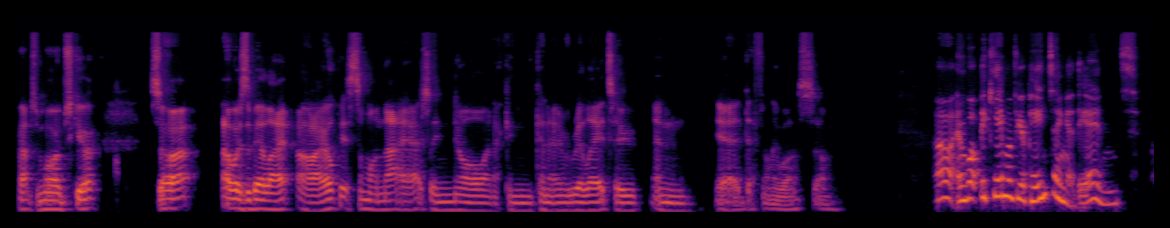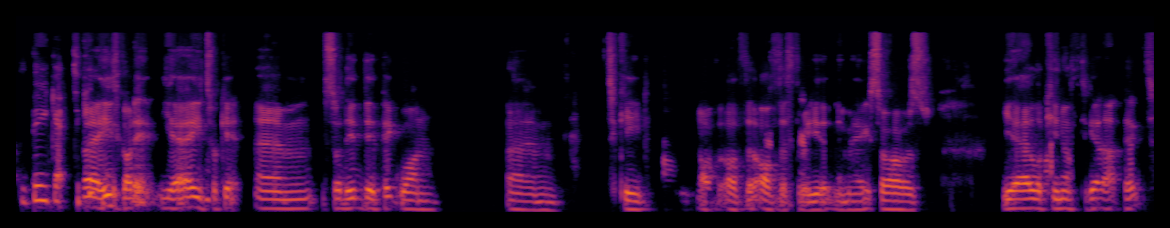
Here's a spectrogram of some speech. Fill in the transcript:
perhaps more obscure. So I was a bit like, oh, I hope it's someone that I actually know and I can kind of relate to. And yeah, it definitely was. So. Oh, and what became of your painting at the end? Did they get to keep uh, He's got it. Yeah, he took it. Um, so they they pick one um, to keep of, of the of the three that they make. So I was yeah lucky enough to get that picked.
